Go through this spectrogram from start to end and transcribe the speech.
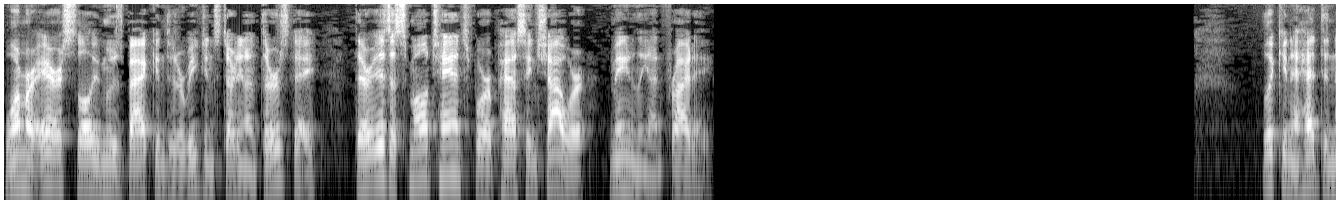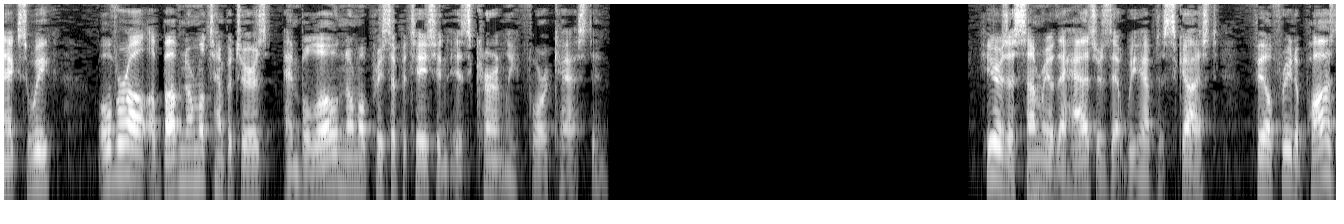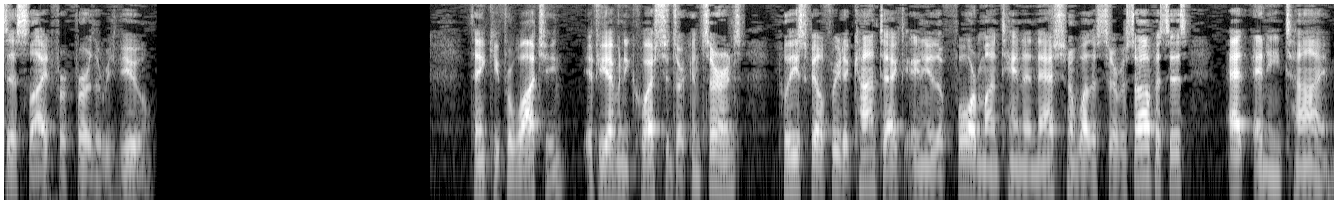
Warmer air slowly moves back into the region starting on Thursday. There is a small chance for a passing shower, mainly on Friday. Looking ahead to next week, overall above normal temperatures and below normal precipitation is currently forecasted. Here is a summary of the hazards that we have discussed. Feel free to pause this slide for further review. Thank you for watching. If you have any questions or concerns, please feel free to contact any of the four Montana National Weather Service offices at any time.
